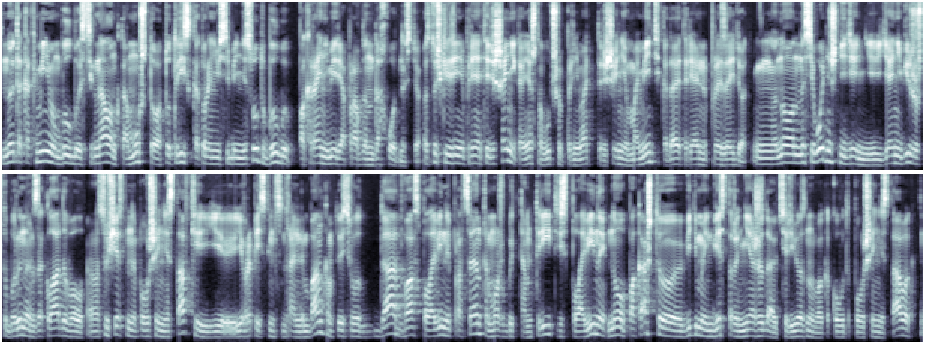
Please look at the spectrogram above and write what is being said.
но это как минимум был бы сигналом к тому, что тот риск, который они в себе несут, был бы, по крайней мере, оправдан доходностью. С точки зрения принятия решений, конечно, лучше принимать это решение в моменте, когда это реально произойдет. Но на сегодняшний день я не вижу, чтобы рынок закладывал э, существенное повышение ставки Европейским центральным банком. То есть вот да, 2,5%, может быть там 3-3,5%, но пока что, видимо, инвесторы не ожидают серьезного какого-то повышения ставок в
